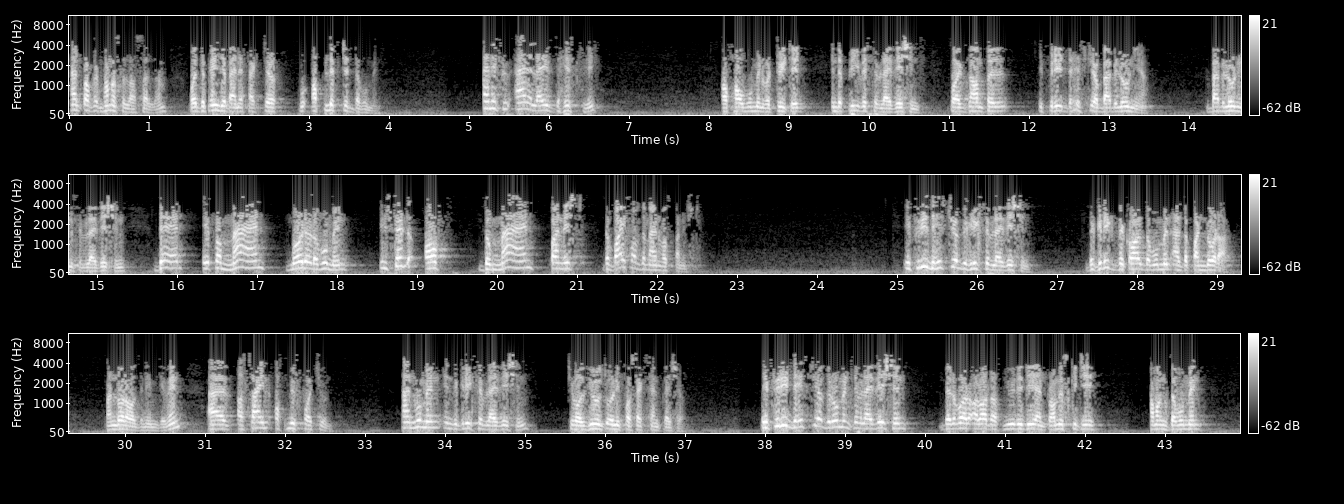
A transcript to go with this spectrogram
And Prophet Muhammad was the major benefactor who uplifted the woman. And if you analyze the history of how women were treated in the previous civilizations, for example, if you read the history of Babylonia, Babylonian civilization, there, if a man murdered a woman, instead of the man punished, the wife of the man was punished. If you read the history of the Greek civilization, the Greeks, they called the woman as the Pandora. Pandora was the name given, as a sign of misfortune. And women in the Greek civilization, she was used only for sex and pleasure. If you read the history of the Roman civilization, there were a lot of nudity and promiscuity amongst the women,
